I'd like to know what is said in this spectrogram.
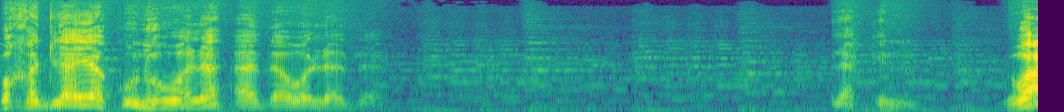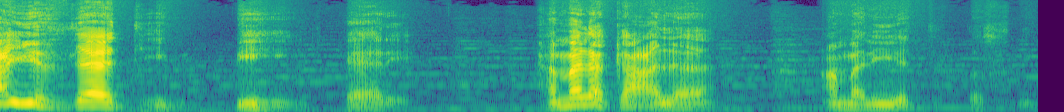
وقد لا يكون هو لا هذا ولا ذا. لكن الوعي الذاتي به كاره حملك على عملية التصنيف.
